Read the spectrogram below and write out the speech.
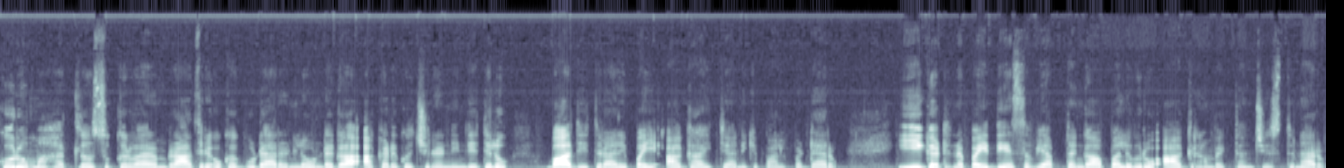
కురు మహత్లో శుక్రవారం రాత్రి ఒక గుడారంలో ఉండగా అక్కడికొచ్చిన నిందితులు బాధితురాలిపై అఘాయిత్యానికి పాల్పడ్డారు. ఈ ఘటనపై దేశవ్యాప్తంగా పలువురు ఆగ్రహం వ్యక్తం చేస్తున్నారు.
